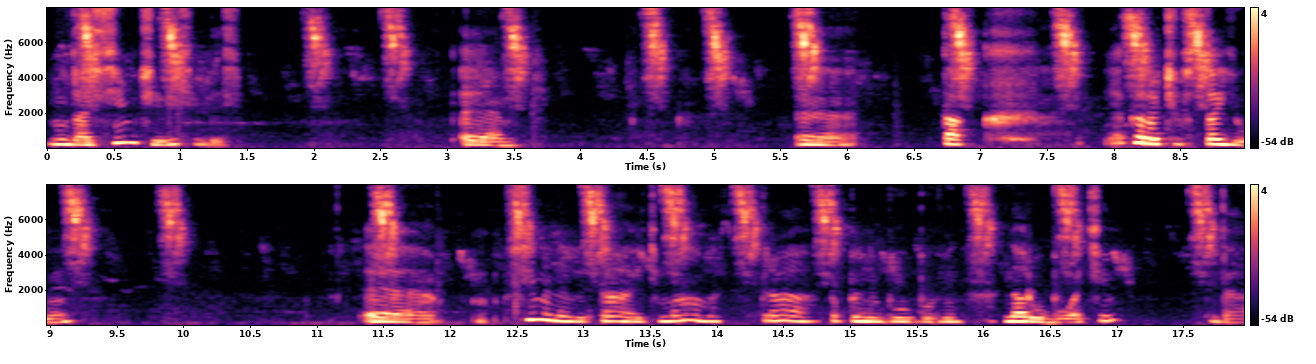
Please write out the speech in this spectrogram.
Ну да, сім чи вісім десь. Е, е, так, я, коротше, встаю. Е, всі мене вітають, мама, сестра, папи не було, бо він на роботі. Да.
